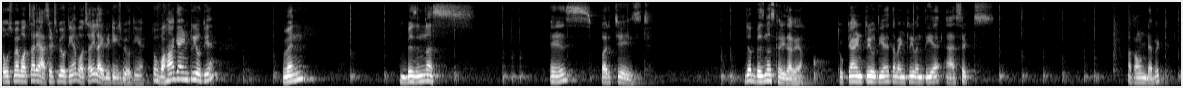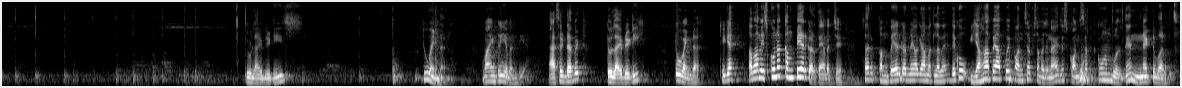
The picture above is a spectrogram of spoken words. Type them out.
तो उसमें बहुत सारे एसेट्स भी होती हैं, बहुत सारी लाइबिलिटीज भी होती हैं। तो वहाँ क्या एंट्री होती है? वेन बिज़नेस इज़ परचेज्ड जब बिज़नेस खरीदा गया तो क्या एंट्री होती है? तब एंट्री बनती है assets account debit to liabilities to vendor वहाँ एंट्री ये बनती है। Asset debit to liability to vendor ठीक है? अब हम इसको ना कंपेयर करते हैं बच्चे। सर कंपेयर करने का क्या मतलब है? देखो, यहाँ पे आपको एक कॉन्सेप्ट समझना है, जिस कॉन्सेप्ट को हम बोलते हैं नेटवर्थ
